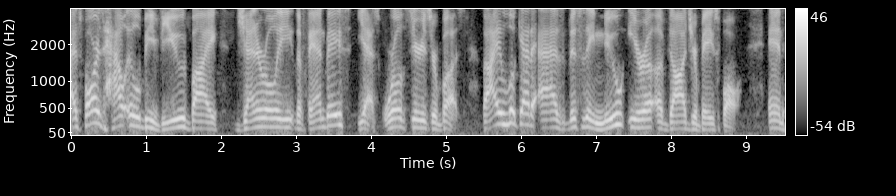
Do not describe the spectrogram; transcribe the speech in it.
As far as how it'll be viewed by generally the fan base, yes, World Series or bust. But I look at it as this is a new era of Dodger baseball. And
